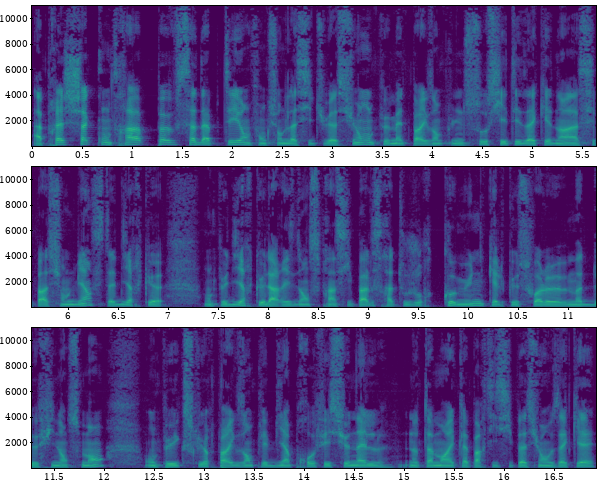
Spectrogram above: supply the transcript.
Après, chaque contrat peut s'adapter en fonction de la situation. On peut mettre par exemple une société d'acquets dans la séparation de biens, c'est-à-dire que on peut dire que la résidence principale sera toujours commune, quel que soit le mode de financement. On peut exclure par exemple les biens professionnels, notamment avec la participation aux acquets,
